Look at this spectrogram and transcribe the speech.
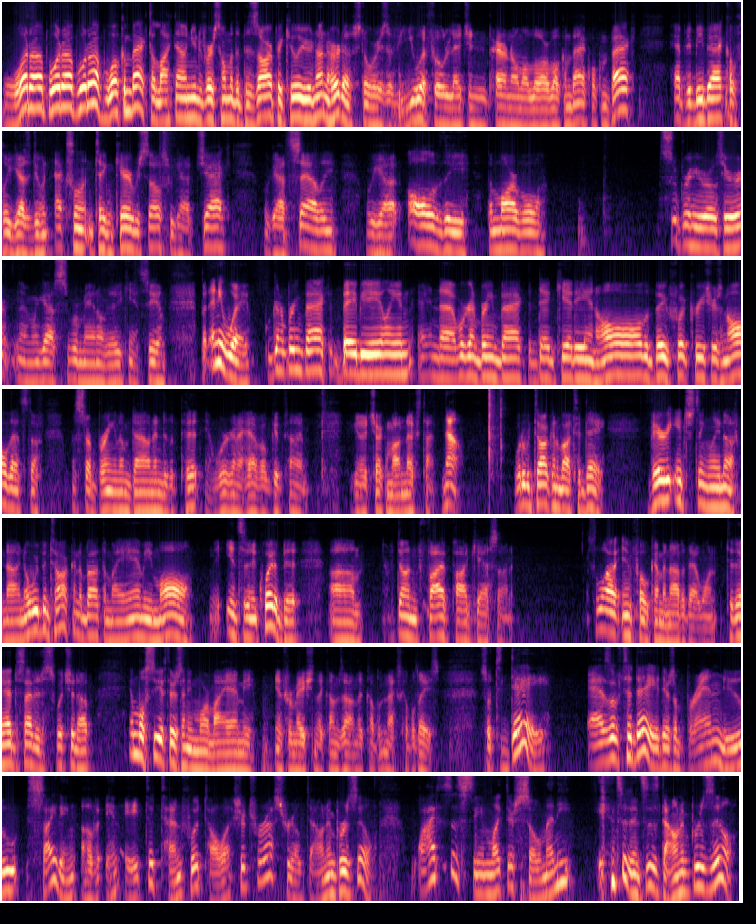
What up, what up, what up? Welcome back to Lockdown Universe, home of the bizarre, peculiar, and unheard of stories of UFO legend, paranormal lore. Welcome back, welcome back. Happy to be back. Hopefully, you guys are doing excellent and taking care of yourselves. We got Jack, we got Sally, we got all of the, the Marvel superheroes here, and we got Superman over there. You can't see him. But anyway, we're going to bring back Baby Alien, and uh, we're going to bring back the dead kitty and all the Bigfoot creatures and all that stuff. Let's start bringing them down into the pit, and we're going to have a good time. You're going to check them out next time. Now, what are we talking about today? Very interestingly enough, now I know we've been talking about the Miami Mall incident quite a bit. Um, I've done five podcasts on it. There's a lot of info coming out of that one. Today I decided to switch it up, and we'll see if there's any more Miami information that comes out in the couple next couple days. So today as of today, there's a brand new sighting of an 8 to 10 foot tall extraterrestrial down in Brazil. Why does it seem like there's so many incidences down in Brazil?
